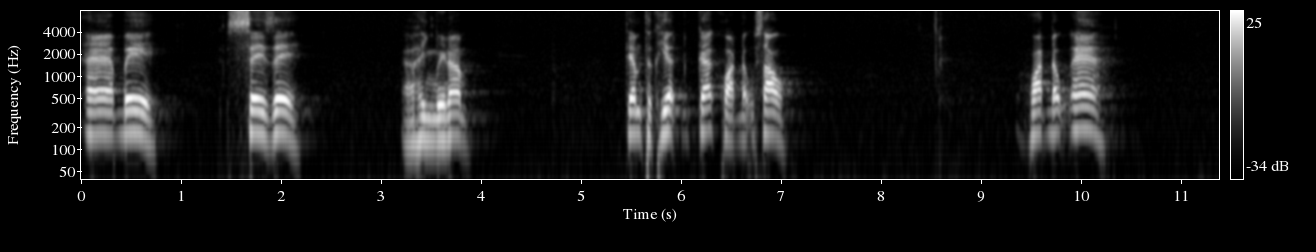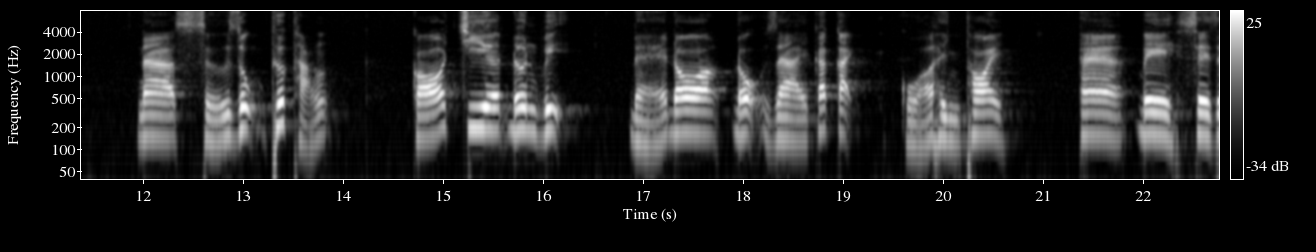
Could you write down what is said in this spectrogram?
ABCD ở hình 15. Các em thực hiện các hoạt động sau. Hoạt động A là sử dụng thước thẳng có chia đơn vị để đo độ dài các cạnh của hình thoi A, B, C, D.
